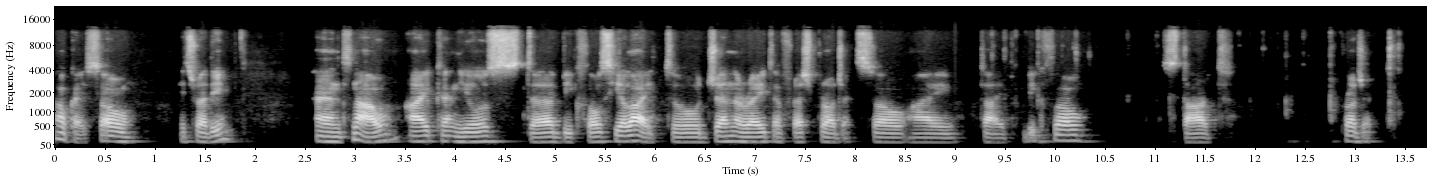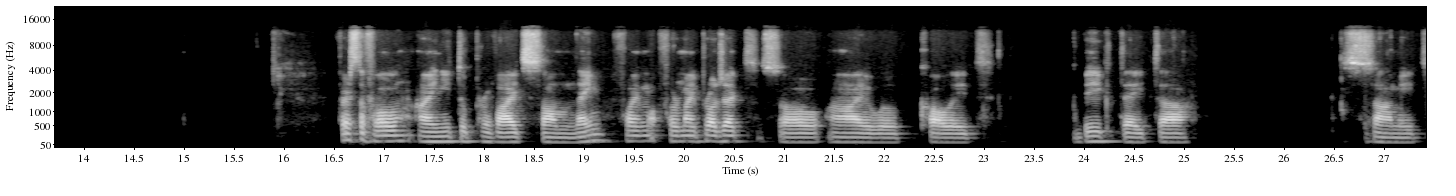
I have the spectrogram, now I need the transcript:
Okay, so it's ready. And now I can use the Bigflow CLI to generate a fresh project. So I type Bigflow start project. First of all, I need to provide some name for my, for my project. So I will call it Big Data Summit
